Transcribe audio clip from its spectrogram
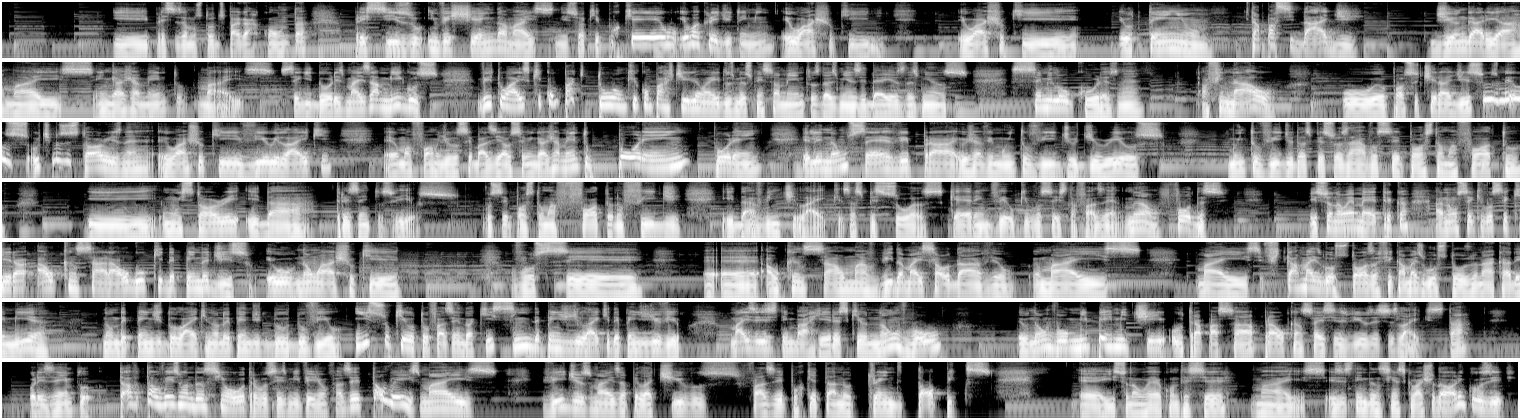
e precisamos todos pagar conta. Preciso investir ainda mais nisso aqui porque eu, eu acredito em mim. Eu acho que eu acho que eu tenho capacidade de angariar mais engajamento, mais seguidores, mais amigos virtuais que compactuam, que compartilham aí dos meus pensamentos, das minhas ideias, das minhas semi-loucuras, né? Afinal, o, eu posso tirar disso os meus últimos stories, né? Eu acho que view e like é uma forma de você basear o seu engajamento, porém, porém, ele não serve para. Eu já vi muito vídeo de reels, muito vídeo das pessoas. Ah, você posta uma foto e um story e dá 300 views. Você posta uma foto no feed e dá 20 likes. As pessoas querem ver o que você está fazendo. Não, foda-se. Isso não é métrica, a não ser que você queira alcançar algo que dependa disso. Eu não acho que você é, é, alcançar uma vida mais saudável, mais, mais. ficar mais gostosa, ficar mais gostoso na academia. Não depende do like, não depende do, do view. Isso que eu tô fazendo aqui, sim, depende de like, depende de view. Mas existem barreiras que eu não vou eu não vou me permitir ultrapassar para alcançar esses views, esses likes, tá? Por exemplo, talvez uma dancinha ou outra vocês me vejam fazer, talvez, mas vídeos mais apelativos fazer porque tá no Trend Topics, é, isso não vai acontecer, mas existem dancinhas que eu acho da hora, inclusive.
